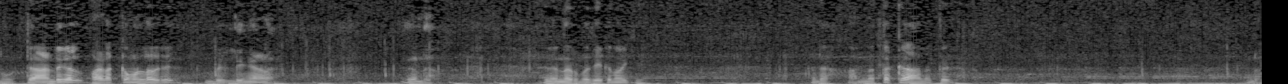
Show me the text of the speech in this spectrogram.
നൂറ്റാണ്ടുകൾ പഴക്കമുള്ള ഒരു ബിൽഡിങ്ങാണ്. ഇതുണ്ടോ ഇത് നിർമ്മിതിയൊക്കെ നോക്കി. കണ്ടോ അന്നത്തെ കാലത്ത്. ഉണ്ടോ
